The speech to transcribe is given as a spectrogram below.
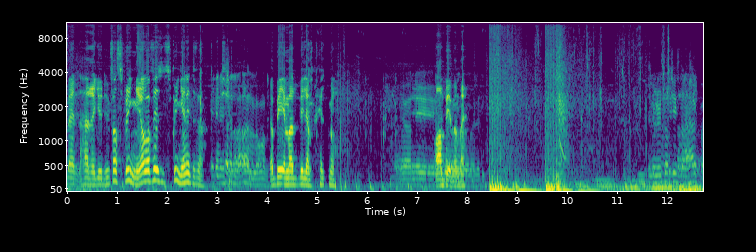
Men herregud, hur fan springer jag? Varför springer jag inte för? Är det en källare här eller vad? Jag ber med William, help me. Ja, det Ja, han ber med mig. Skulle du ta kistan här uppe?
